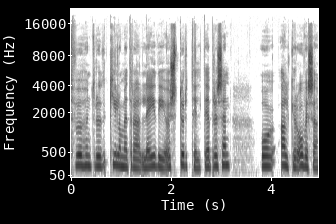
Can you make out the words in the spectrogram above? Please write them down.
200 km leið í austur til Debrecen og algjör óvisa.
